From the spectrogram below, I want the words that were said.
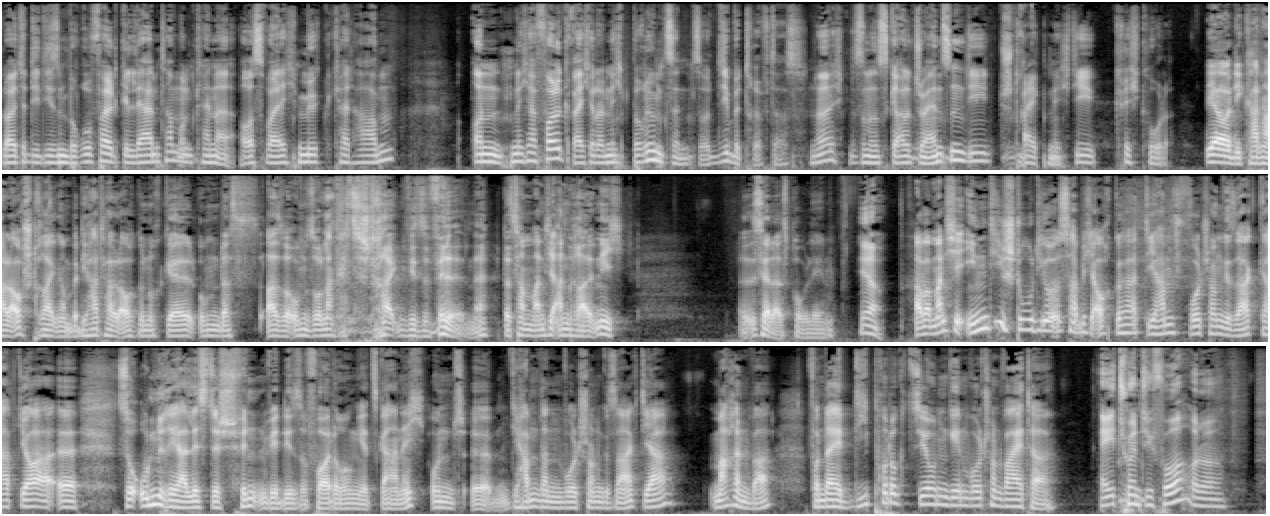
Leute, die diesen Beruf halt gelernt haben und keine Ausweichmöglichkeit haben und nicht erfolgreich oder nicht berühmt sind. So, die betrifft das. Ne? So eine Scarlett Johansson, die streikt nicht, die kriegt Kohle. Ja, und die kann halt auch streiken, aber die hat halt auch genug Geld, um das, also um so lange zu streiken, wie sie will, ne? Das haben manche andere halt nicht. Das ist ja das Problem. Ja, Aber manche Indie-Studios, habe ich auch gehört, die haben wohl schon gesagt gehabt, ja, äh, so unrealistisch finden wir diese Forderung jetzt gar nicht. Und äh, die haben dann wohl schon gesagt, ja, machen wir. Von daher, die Produktionen gehen wohl schon weiter. A24 oder?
